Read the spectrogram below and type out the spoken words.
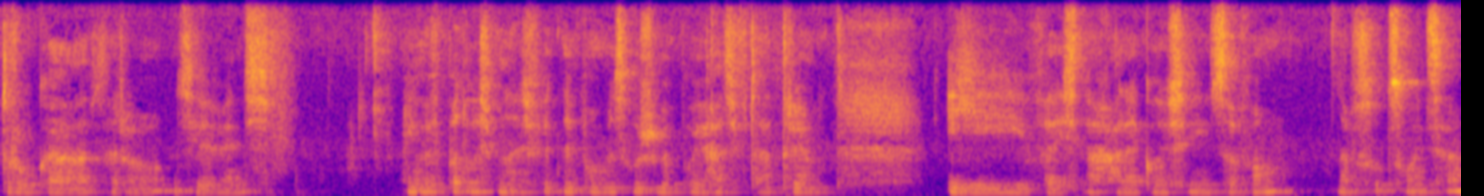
2.09 i my wpadłyśmy na świetny pomysł, żeby pojechać w Tatry i wejść na halę gąsienicową na wschód słońca.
